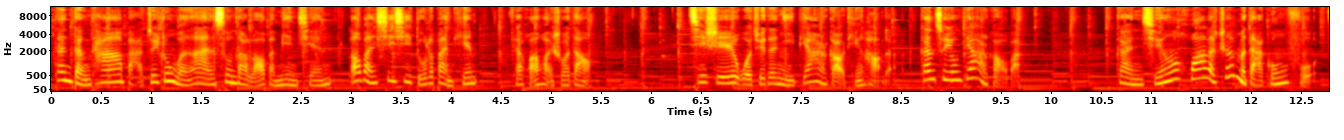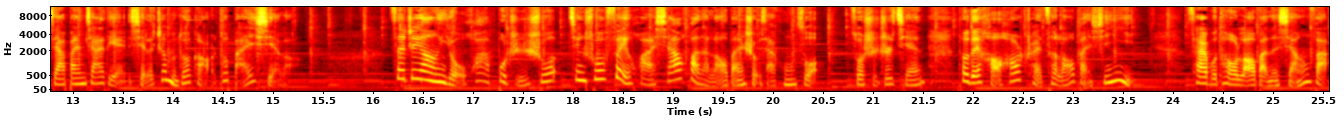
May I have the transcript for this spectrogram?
但等他把最终文案送到老板面前，老板细细读了半天，才缓缓说道：“其实我觉得你第二稿挺好的，干脆用第二稿吧。感情花了这么大功夫，加班加点写了这么多稿，都白写了。”在这样有话不直说，净说废话瞎话的老板手下工作，做事之前都得好好揣测老板心意，猜不透老板的想法，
